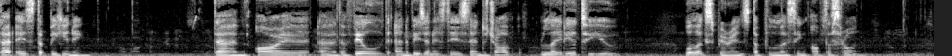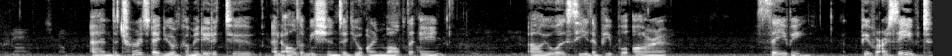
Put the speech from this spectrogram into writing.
That is the beginning. Then all uh, the field and the businesses and the job related to you will experience the blessing of the throne. And the church that you are committed to, and all the missions that you are involved in, uh, you will see that people are saving. People are saved.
